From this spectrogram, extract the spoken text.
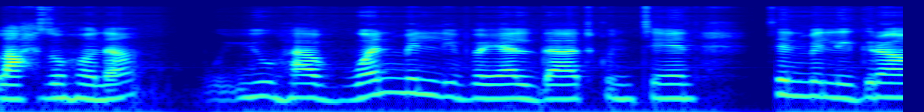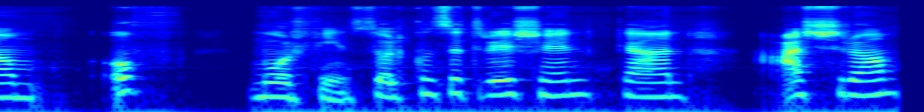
لاحظوا هنا you have 1 milli vial that contain 10 ملغ of morphine so the concentration كان 10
